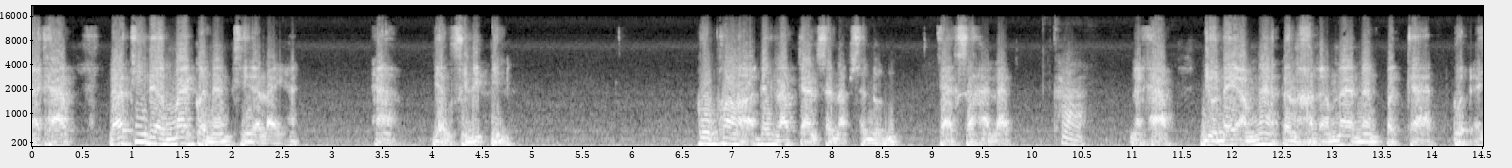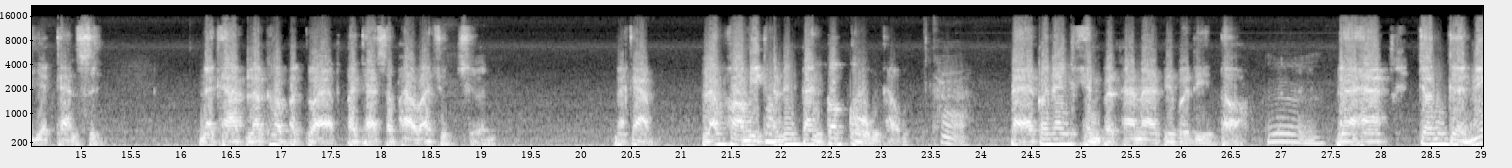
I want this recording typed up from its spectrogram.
นะครับ แล้วที่เดิมมากกว่านั้นคืออะไรฮะ อ่าอย่างฟิลิปปินส์ผู้พ่อได้รับการสนับสนุนจากสหรัฐค่ะนะครับ อยู่ในอำนาจตลอดอำนาจนั้นประกาศกฎอายการศึกนะครับ แล้วก็ประกาศประกาศสภาวะฉุกเฉินนะครับ แล้วพอมีการเลือกตั้งก็โกงเขาค่ะแต่ก็ได้เป็นประธานาธิบดีต่ออืมนะฮะ จนเกิดวิ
